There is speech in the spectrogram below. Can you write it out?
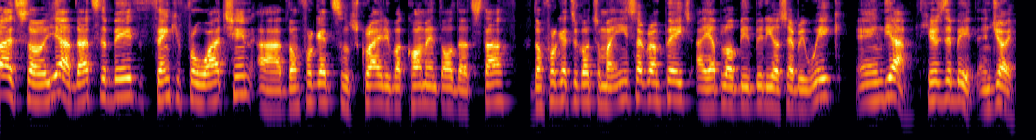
Alright, so yeah, that's the bit. Thank you for watching. Uh, don't forget to subscribe, leave a comment, all that stuff. Don't forget to go to my Instagram page. I upload beat videos every week. And yeah, here's the bit. Enjoy.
